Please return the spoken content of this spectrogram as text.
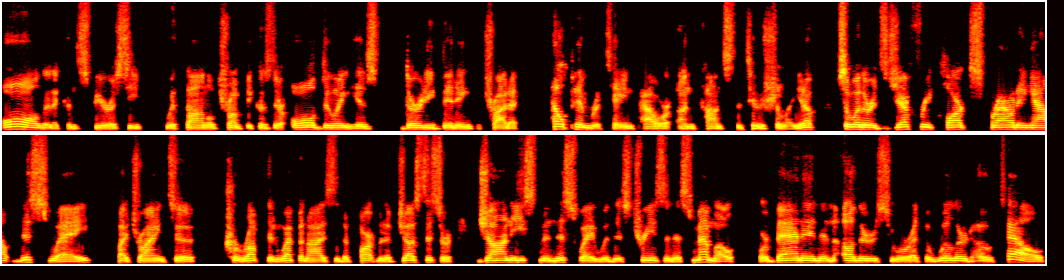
all in a conspiracy with Donald Trump because they're all doing his dirty bidding to try to help him retain power unconstitutionally. You know, so whether it's Jeffrey Clark sprouting out this way by trying to corrupt and weaponize the Department of Justice, or John Eastman this way with his treasonous memo, or Bannon and others who are at the Willard Hotel,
